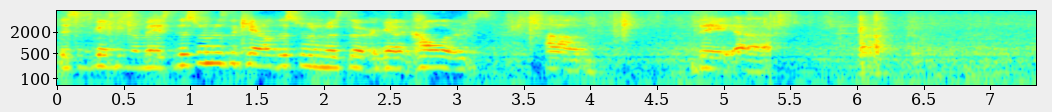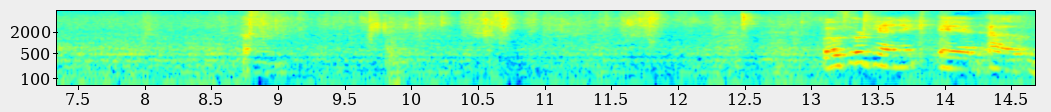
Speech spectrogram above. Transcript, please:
This is going to be my base. This one was the kale. This one was the organic collards. Um, they. Uh, both organic, and um,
